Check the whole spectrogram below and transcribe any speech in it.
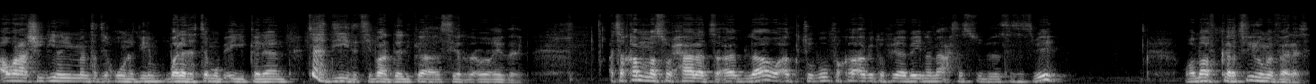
أو راشدين ممن تثقون بهم ولا تهتموا بأي كلام تهديد اعتبار ذلك سر وغير ذلك. أتقمص حالة عبلة وأكتب فأربط فيها بين ما أحسست به وما فكرت فيه وما فعلت.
